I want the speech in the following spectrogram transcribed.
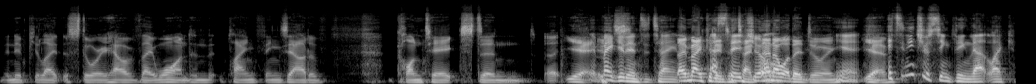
manipulate the story however they want and playing things out of context and uh, yeah, they Make it entertaining. They make it That's entertaining. They know what they're doing. Yeah. yeah. It's an interesting thing that like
